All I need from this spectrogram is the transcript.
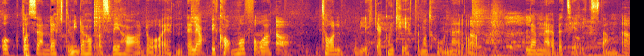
Och på söndag eftermiddag hoppas vi ha då, en, eller ja, vi kommer att få ja. 12 olika konkreta motioner och ja. lämna över till riksdagen. Ja.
